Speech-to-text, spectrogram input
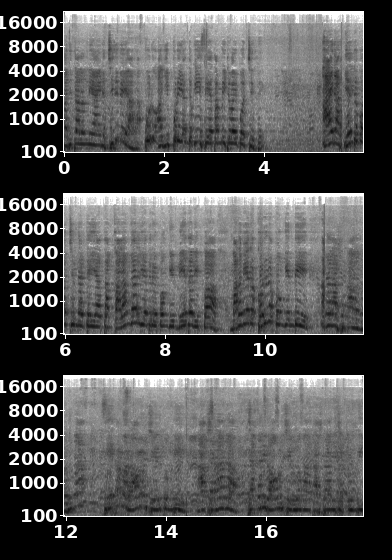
ఫలితాలన్నీ ఆయన చిరిమేయాల ఇప్పుడు ఇప్పుడు ఎందుకు ఈ సీతం ఇటువైపు వచ్చింది? ఆయన ఎందుకు వచ్చిందంటే ఈత కలంగల్ ఎదురు పొంగి మీదలిప్ప మన మీద కొరున పొంగింది. సీతమ్మ రాముడు చేరుతుంది. ఆ క్షణాన చక్కని రాముడు చెవిలో మన కష్టాన్ని చెప్తుంది.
